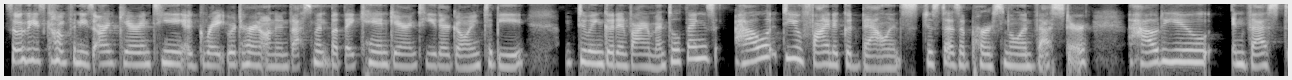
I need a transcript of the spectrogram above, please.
so these companies aren't guaranteeing a great return on investment, but they can guarantee they're going to be doing good environmental things. How do you find a good balance just as a personal investor? How do you invest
